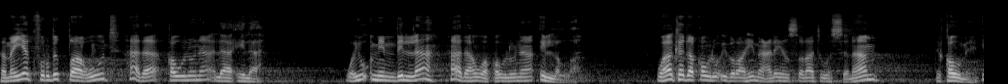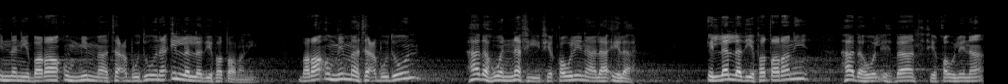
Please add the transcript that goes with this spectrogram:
فمن يكفر بالطاغوت هذا قولنا لا إله. ويؤمن بالله هذا هو قولنا إلا الله. وهكذا قول إبراهيم عليه الصلاة والسلام لقومه إنني براء مما تعبدون إلا الذي فطرني. براء مما تعبدون هذا هو النفي في قولنا لا إله. إلا الذي فطرني هذا هو الإثبات في قولنا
